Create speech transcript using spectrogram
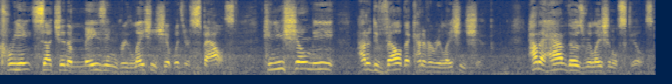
create such an amazing relationship with your spouse? Can you show me how to develop that kind of a relationship? How to have those relational skills?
